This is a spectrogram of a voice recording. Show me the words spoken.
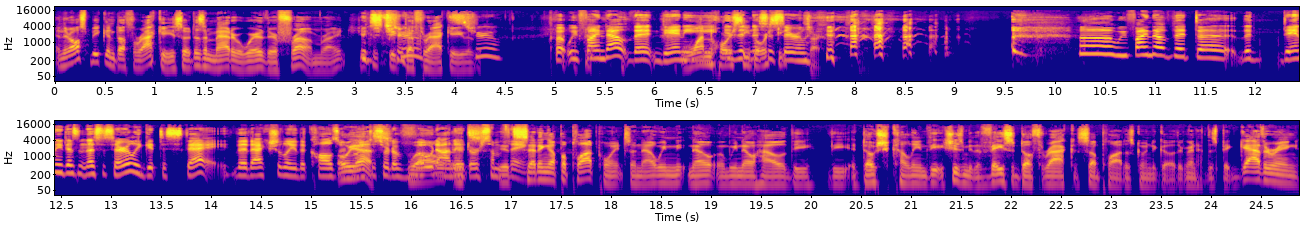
and they're all speaking Dothraki, so it doesn't matter where they're from, right? You can It's speak true. Dothraki. It's true. But we find out that Danny One horsey isn't necessarily. Uh, we find out that uh, that Danny doesn't necessarily get to stay. That actually the khals are Oh going yes, to sort of Well, vote on it or something. It's setting up a plot point. So now we know and we know how the the Dosh the excuse me, the Vaes Dothrak subplot is going to go. They're going to have this big gathering,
